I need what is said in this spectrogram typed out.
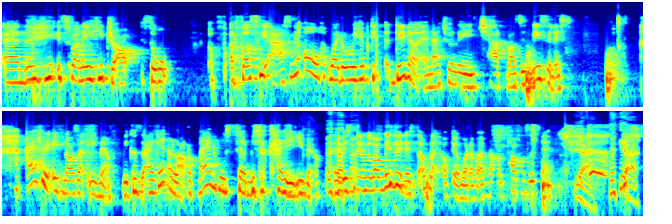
and he, it's funny he dropped so at first he asked me oh why don't we have di- dinner and actually chat about his business I actually ignore that email because I get a lot of men who send me that kind of email and it's never about business. So I'm like, okay, whatever. I'm not gonna talk to this guy. Yeah. yeah.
